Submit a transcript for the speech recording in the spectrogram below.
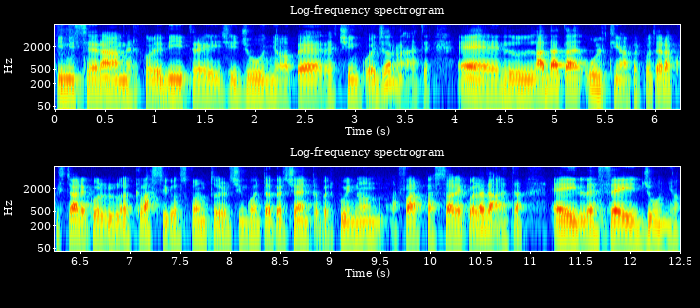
inizierà mercoledì 13 giugno per 5 giornate. E la data ultima per poter acquistare col classico sconto del 50%, per cui non far passare quella data, è il 6 giugno.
